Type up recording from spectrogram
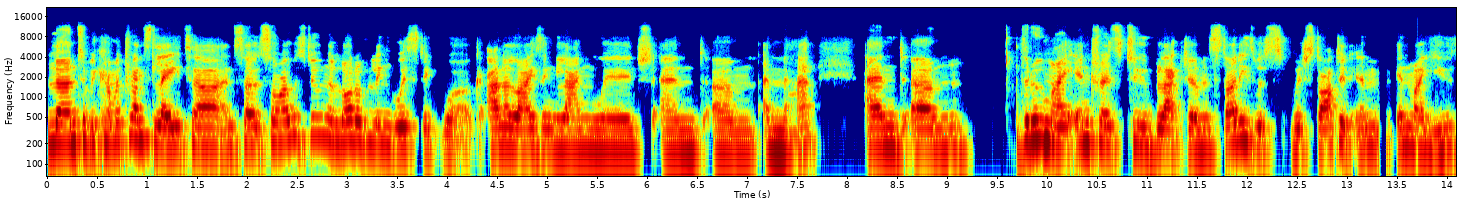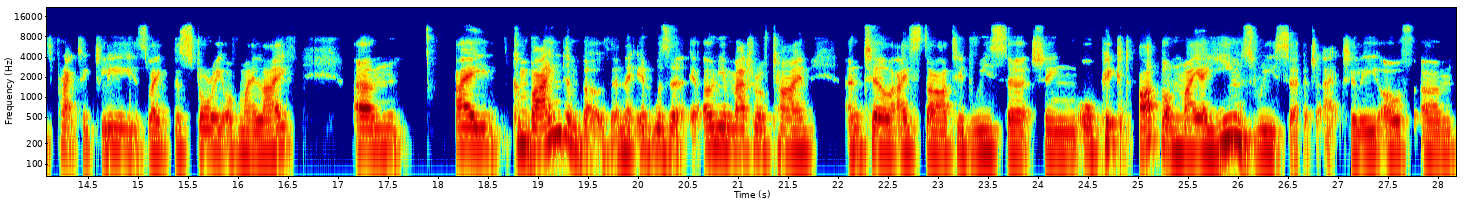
Learned to become a translator. And so, so I was doing a lot of linguistic work, analyzing language and, um, and that. And um, through my interest to Black German studies, which, which started in, in my youth practically, it's like the story of my life. Um, I combined them both, and it was a, only a matter of time until I started researching or picked up on May Ayim's research actually of um,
